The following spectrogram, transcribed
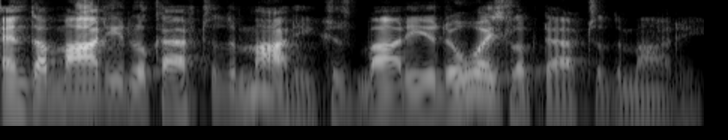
and the Māori look after the Māori because Māori had always looked after the Māori.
